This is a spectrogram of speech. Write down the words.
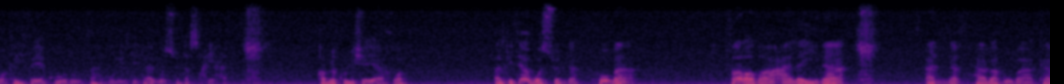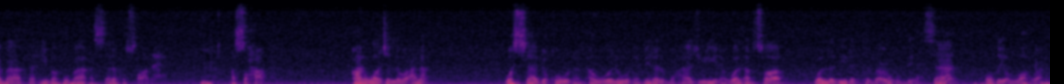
وكيف يكون الفهم للكتاب والسنة صحيحا؟ قبل كل شيء يا أخوة الكتاب والسنة هما فرض علينا أن نفهمهما كما فهمهما السلف الصالح الصحابة. قال الله جل وعلا والسابقون الأولون من المهاجرين والأنصار والذين اتبعوهم بإحسان رضي الله عنهم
